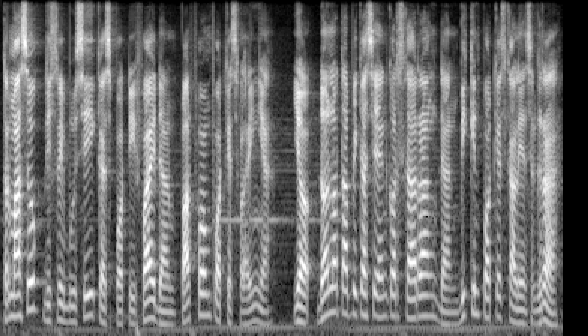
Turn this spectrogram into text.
termasuk distribusi ke Spotify dan platform podcast lainnya. Yuk, download aplikasi Anchor sekarang dan bikin podcast kalian segera.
